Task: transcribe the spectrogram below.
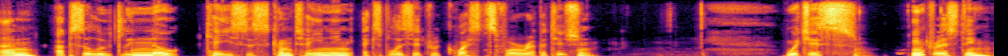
and absolutely no cases containing explicit requests for repetition. Which is interesting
